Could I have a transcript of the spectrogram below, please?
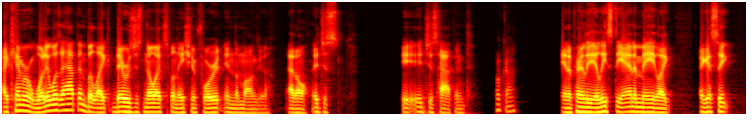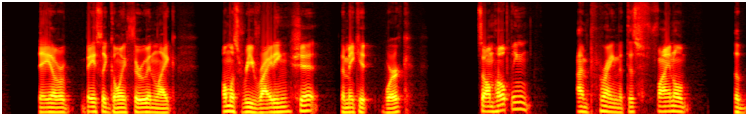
I can't remember what it was that happened, but like there was just no explanation for it in the manga at all. It just it, it just happened okay. and apparently at least the anime like i guess they they are basically going through and like almost rewriting shit to make it work so i'm hoping i'm praying that this final the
